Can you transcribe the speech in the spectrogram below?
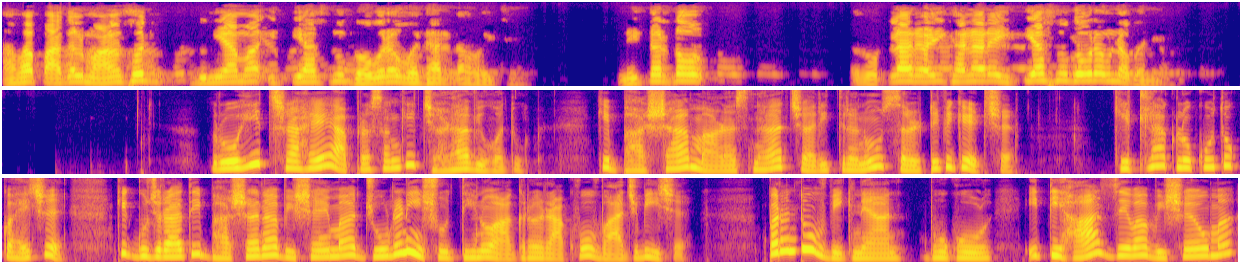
આવા પાગલ માણસો જ દુનિયામાં ઇતિહાસનું ગૌરવ વધારતા હોય છે. નહીતર તો રોટલા રળી ખાનારે ઇતિહાસનું ગૌરવ ન બને. રોહિત શાહે આ પ્રસંગે જણાવ્યું હતું કે ભાષા માણસના ચરિત્રનું સર્ટિફિકેટ છે. કેટલાક લોકો તો કહે છે કે ગુજરાતી ભાષાના વિષયમાં જોડણી શુદ્ધિનો આગ્રહ રાખવો વાજબી છે. પરંતુ વિજ્ઞાન, ભૂગોળ, ઇતિહાસ જેવા વિષયોમાં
